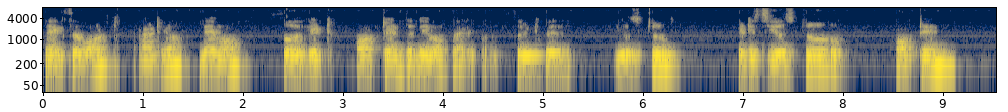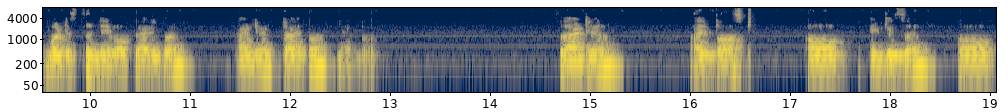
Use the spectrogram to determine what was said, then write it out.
things about and here name of so it obtained the name of variable so it will use to it is used to obtain what is the name of variable and your type of member. So at here I passed of integer of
